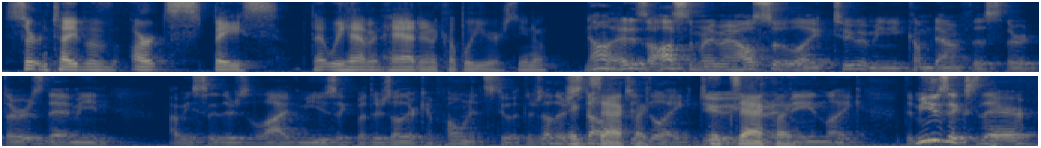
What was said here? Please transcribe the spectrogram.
certain type of art space that we haven't had in a couple years. You know. No, that is awesome. I mean, also like too. I mean, you come down for this third Thursday. I mean, obviously there's live music, but there's other components to it. There's other Exactly. stuff to like do. Exactly. You know what I mean? Like the music's there,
